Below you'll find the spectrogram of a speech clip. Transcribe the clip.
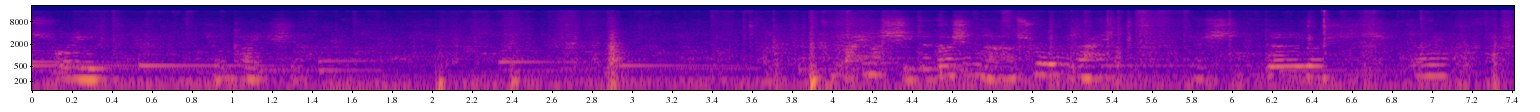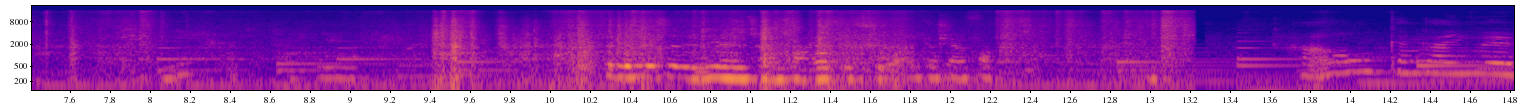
所以先看一下。把要洗的都先拿出来，要洗的都洗。这个就是因为常常要出去玩，就先放。好，刚刚因为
